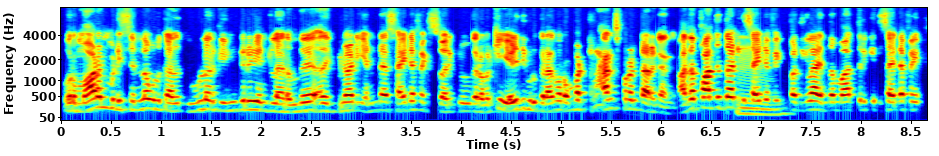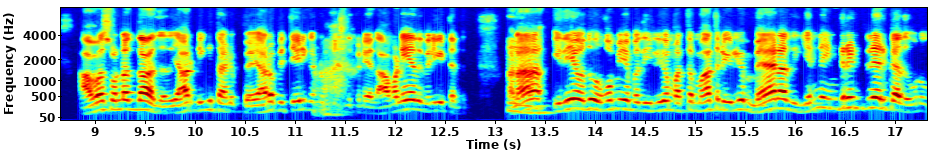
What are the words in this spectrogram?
ஒரு மாடர்ன் மெடிசன்ல உங்களுக்கு அதுக்கு உள்ள இருக்க இன்கிரீடியன்ட்ல இருந்து அதுக்கு பின்னாடி என்ன சைட் எஃபெக்ட்ஸ் வரைக்குங்கிற வரைக்கும் எழுதி கொடுக்குறாங்க. ரொம்ப டிரான்ஸ்பரண்டா இருக்காங்க. அதை பார்த்து தான் நீங்க சைட். எஃபெக்ட் பாத்தீங்களா இந்த மாத்திரைக்கு இது சைட் எஃபெக்ட் அவன் சொன்னதுதான் அது. அது யாரும் நீங்க தனி- யாரோ போய் தேடி கண்டுபிடிச்சது கிடையாது. அவனே அது வெளியிட்டது. ஆனா இதே வந்து ஒரு ஹோமியோபதியிலயோ மத்த மாத்திரையிலயோ மேல அது என்ன இன்கிரீடியன்ட்லயே இருக்காது. ஒரு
